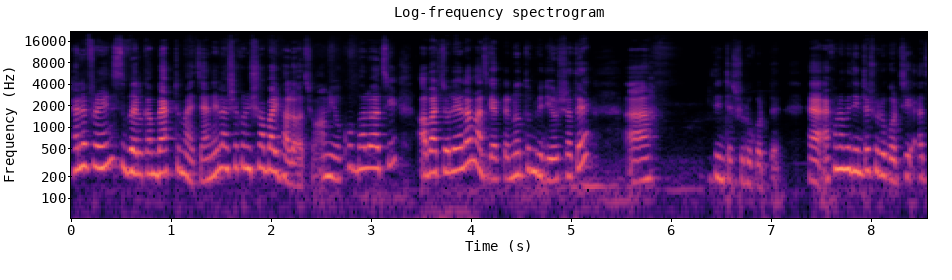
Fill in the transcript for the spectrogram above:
Hello friends welcome back to my channel আশা করি সবাই ভালো আছো। আমিও খুব ভালো আছি। আবার চলে এলাম আজকে একটা নতুন ভিডিওর সাথে। দিনটা শুরু করতে। হ্যাঁ এখন আমি দিনটা শুরু করছি। আজ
